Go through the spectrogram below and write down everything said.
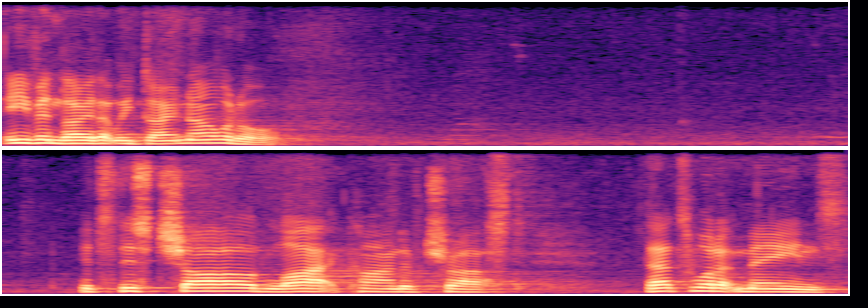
even though that we don't know it all. It's this childlike kind of trust. That's what it means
